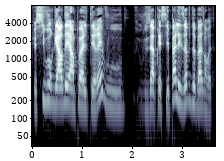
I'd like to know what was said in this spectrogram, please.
Que si vous regardez un peu altéré, vous vous appréciez pas les œuvres de base en fait.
